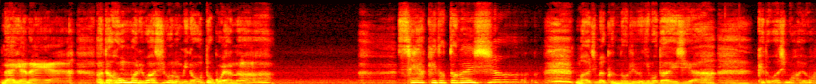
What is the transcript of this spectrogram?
なんやなんや。あんたほんまにわし好みの男やな。せやけどどないしよう。真島君の流儀も大事やけどわしもはよ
